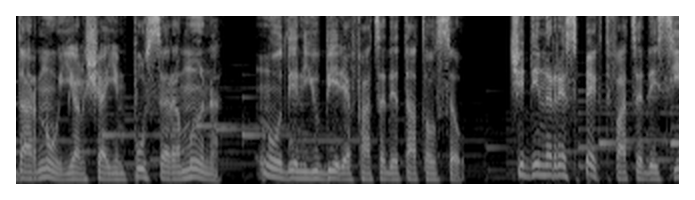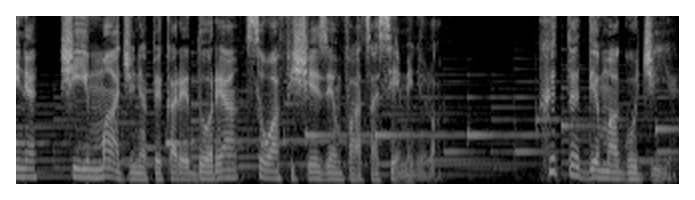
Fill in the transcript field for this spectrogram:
dar nu el și-a impus să rămână, nu din iubire față de tatăl său, ci din respect față de sine și imaginea pe care dorea să o afișeze în fața semenilor câtă demagogie,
